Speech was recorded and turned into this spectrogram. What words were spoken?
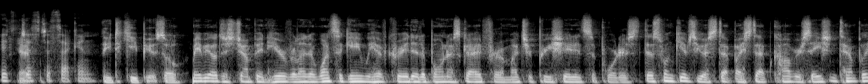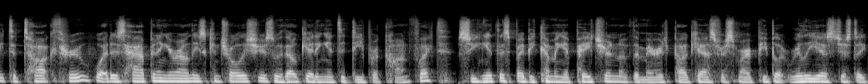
it's Yeah. just a second. need to keep you. So maybe I'll just jump in here, Verlinda. Once again, we have created a bonus guide for our much appreciated supporters. This one gives you a step by step conversation template to talk through what is happening around these control issues without getting into deeper conflict. So you can get this by becoming a patron of the Marriage Podcast for Smart People. It really is just a,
